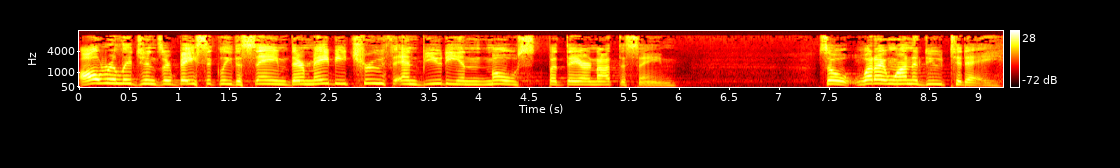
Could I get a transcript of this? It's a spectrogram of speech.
all religions are basically the same. There may be truth and beauty in most, but they are not the same. So what I want to do today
